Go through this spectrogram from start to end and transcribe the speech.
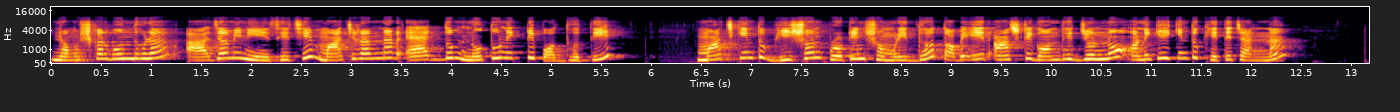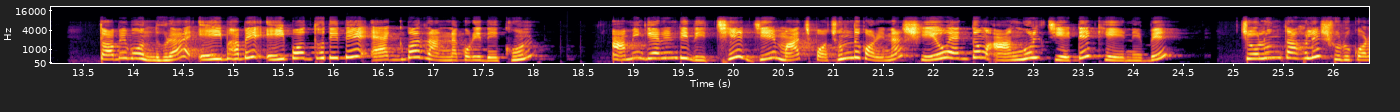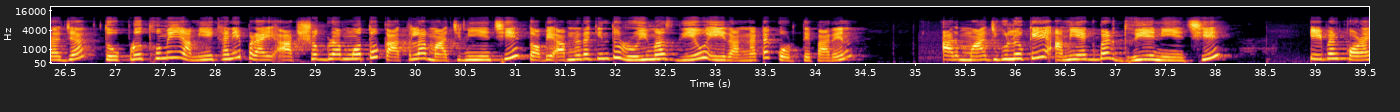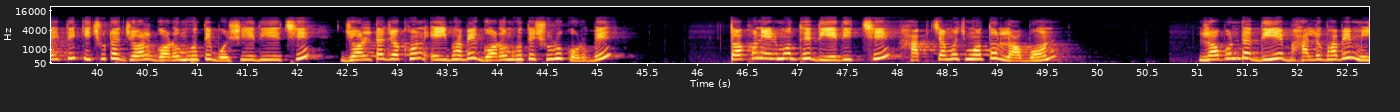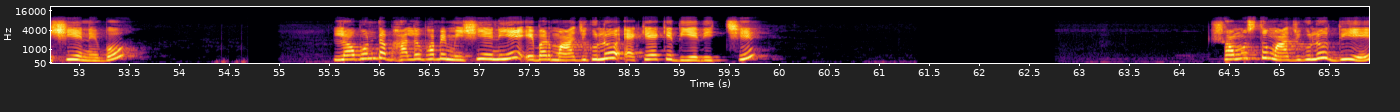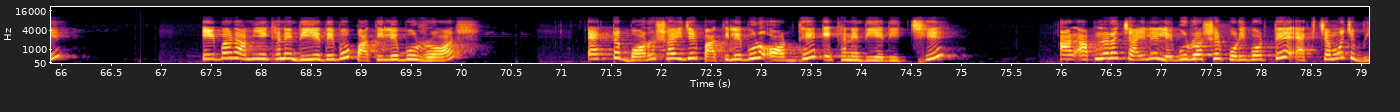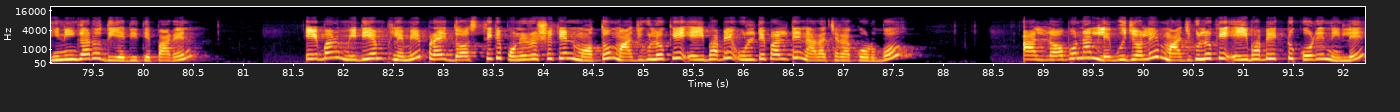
নমস্কার বন্ধুরা, আজ আমি নিয়ে এসেছি মাছ রান্নার একদম নতুন একটি পদ্ধতি। মাছ কিন্তু ভীষণ প্রোটিন সমৃদ্ধ, তবে এর আঁশটে গন্ধের জন্য অনেকেই কিন্তু খেতে চান না। তবে বন্ধুরা, এইভাবে এই পদ্ধতিতে একবার রান্না করে দেখুন। আমি গ্যারেন্টি দিচ্ছি, যে মাছ পছন্দ করে না, সেও একদম আঙুল চেটে খেয়ে নেবে। চলুন তাহলে শুরু করা যাক। তো প্রথমেই আমি এখানে প্রায় আটশো গ্রাম মতো কাতলা মাছ নিয়েছি। তবে আপনারা কিন্তু রুই মাছ দিয়েও এই রান্নাটা করতে পারেন। আর মাছগুলোকে আমি একবার ধুয়ে নিয়েছি। এবার কড়াইতে কিছুটা জল গরম হতে বসিয়ে দিয়েছি। জলটা যখন এইভাবে গরম হতে শুরু করবে, তখন এর মধ্যে দিয়ে দিচ্ছি হাফ চামচ মতো লবণ। লবণটা দিয়ে ভালোভাবে মিশিয়ে নেব। লবণটা ভালোভাবে মিশিয়ে নিয়ে এবার মাছগুলো একে একে দিয়ে দিচ্ছি। সমস্ত মাছগুলো দিয়ে এবার আমি এখানে দিয়ে দেব পাতিলেবুর রস। একটা বড় সাইজের পাতিলেবুর অর্ধেক এখানে দিয়ে দিচ্ছি। আর আপনারা চাইলে লেবুর রসের পরিবর্তে এক চামচ ভিনিগারও দিয়ে দিতে পারেন। এবার মিডিয়াম ফ্লেমে প্রায় দশ থেকে পনেরো সেকেন্ড মতো মাছগুলোকে এইভাবে উল্টে পাল্টে নাড়াচাড়া করব। আর লবণ আর লেবু জলে মাছগুলোকে এইভাবে একটু করে নিলে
